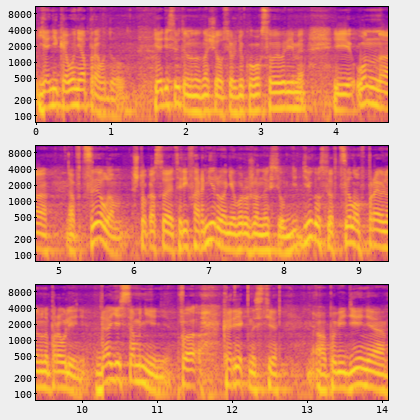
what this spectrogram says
Я никого не оправдывал. Я действительно назначал Сердюкова в свое время. И он а, в целом, что касается реформирования вооруженных сил, двигался в целом в правильном направлении. Да, есть сомнения в корректности а, поведения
